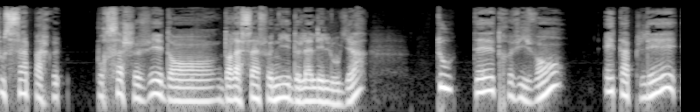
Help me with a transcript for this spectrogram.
tout ça pour s'achever dans, la symphonie de l'Alléluia, tout être vivant est appelé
